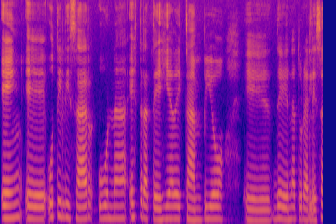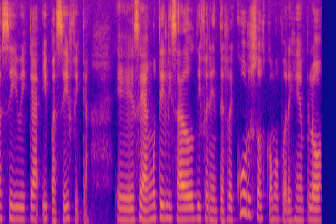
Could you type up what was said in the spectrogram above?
en eh, utilizar una estrategia de cambio eh, de naturaleza cívica y pacífica. se han utilizado diferentes recursos, como por ejemplo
